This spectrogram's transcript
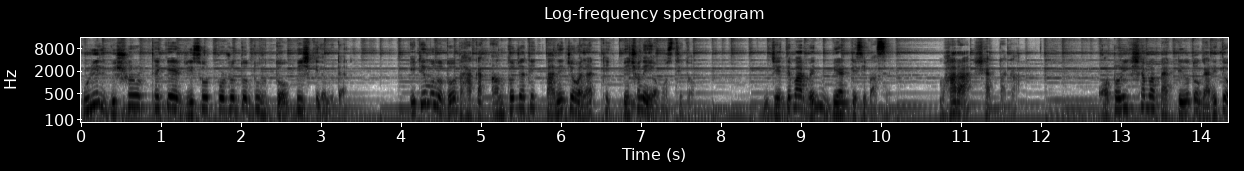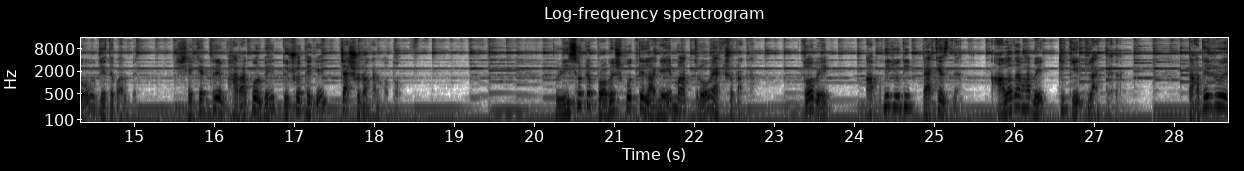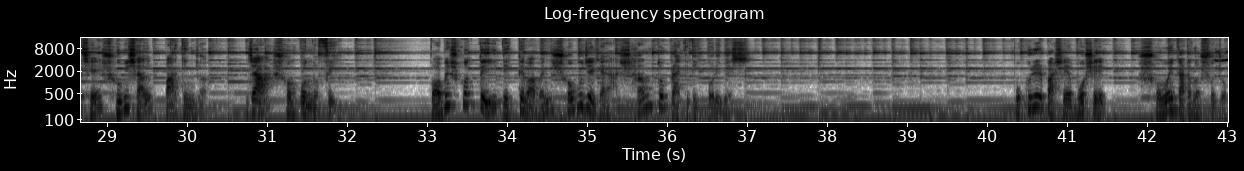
কুড়িল বিশ্ব রোড থেকে রিসোর্ট পর্যন্ত দূরত্ব বিশ কিলোমিটার। এটি মূলত ঢাকা আন্তর্জাতিক বাণিজ্য মেলার ঠিক পেছনেই অবস্থিত। যেতে পারবেন বিআরটিসি বাসে। ভাড়া ষাট টাকা। অটোরিকশা বা ব্যক্তিগত গাড়িতেও যেতে পারবেন। সেক্ষেত্রে ভাড়া পড়বে দুশো থেকে চারশো টাকার মতো। রিসোর্টে প্রবেশ করতে লাগে মাত্র একশো টাকা। তবে আপনি যদি প্যাকেজ নেন, আলাদাভাবে টিকিট লাগবে না। তাদের রয়েছে সুবিশাল পার্কিং জল যা সম্পূর্ণ ফ্রি। প্রবেশ করতেই দেখতে পাবেন সবুজে ঘেরা শান্ত প্রাকৃতিক পরিবেশ। পুকুরের পাশে বসে সময় কাটানোর সুযোগ।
